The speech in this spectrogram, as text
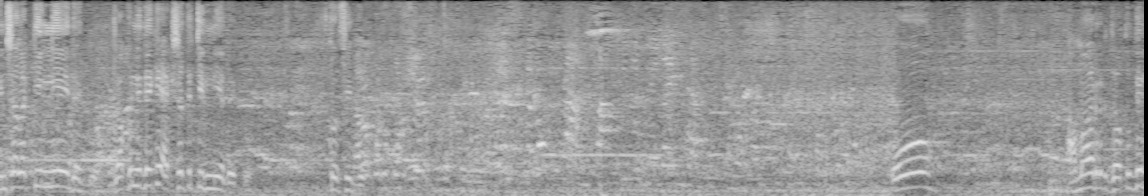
ইনশাল্লাহ টিম নিয়েই দেখব। যখনই দেখি একসাথে টিম নিয়ে দেখব, খুব শীঘ্র ও, আমার যতদিন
